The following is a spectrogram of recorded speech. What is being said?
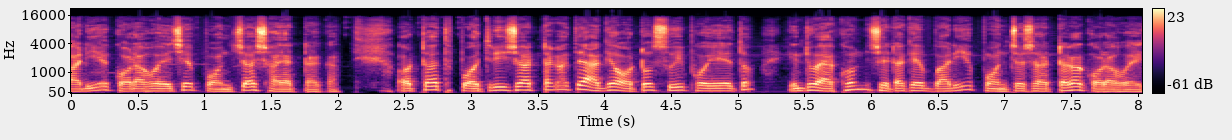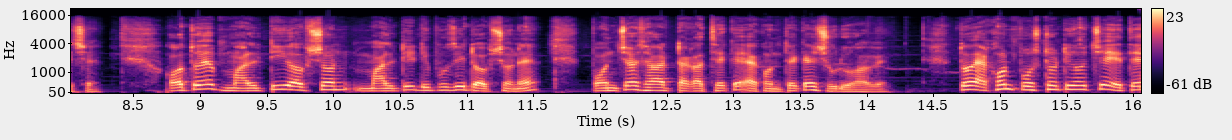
বাড়িয়ে করা হয়েছে পঞ্চাশ হাজার টাকা। অর্থাৎ পঁয়ত্রিশ হাজার টাকাতে আগে অটো সুইপ হয়ে যেত, কিন্তু এখন সেটাকে বাড়িয়ে পঞ্চাশ হাজার টাকা করা হয়েছে। অতএব মাল্টি অপশন, মাল্টি ডিপোজিট অপশনে পঞ্চাশ হাজার টাকা থেকে এখন থেকে শুরু হবে। তো এখন প্রশ্নটি হচ্ছে, এতে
